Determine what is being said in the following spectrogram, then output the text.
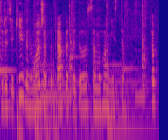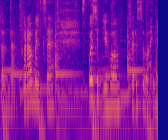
через який він може потрапити до самого міста. Тобто, да, корабль це спосіб його пересування.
